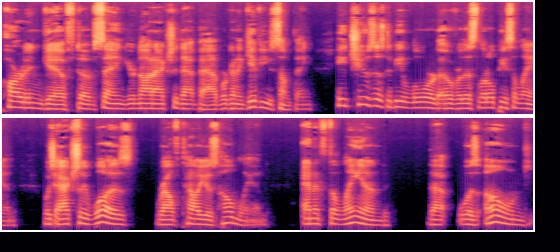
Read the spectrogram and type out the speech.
pardon gift of saying, you're not actually that bad, we're going to give you something. He chooses to be lord over this little piece of land, which actually was Raphtalia's homeland. And it's the land that was owned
